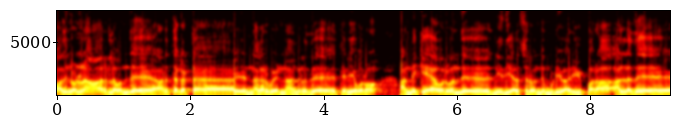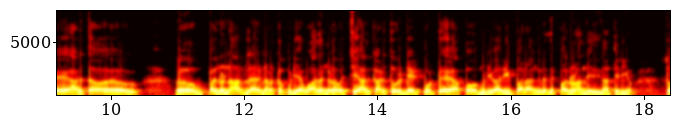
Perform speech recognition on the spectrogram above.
பதினொன்று ஆறில் வந்து அடுத்த கட்ட நகர்வு என்னங்கிறது தெரிய வரும். அன்னைக்கே அவர் வந்து நீதியரசர் வந்து முடிவு அறிவிப்பாரா? அல்லது அடுத்த பதினொன்று ஆறில் நடக்கக்கூடிய வாதங்களை வச்சு அதுக்கு அடுத்து ஒரு டேட் போட்டு அப்போ முடிவு அறிவிப்பாராங்கிறது பதினொன்றாம் தேதி தான் தெரியும். ஸோ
